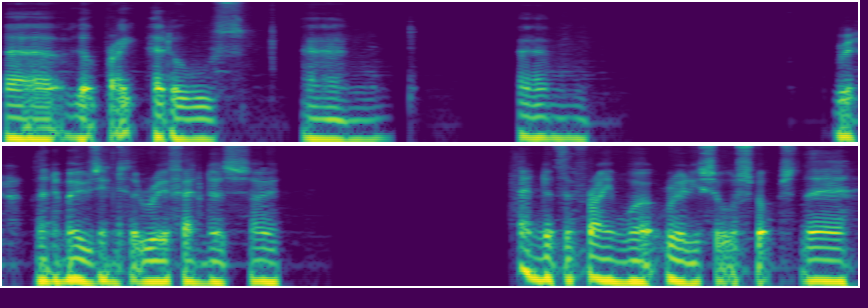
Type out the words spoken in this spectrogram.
uh, we've got brake pedals and um, then it moves into the rear fenders. So end of the framework really sort of stops there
